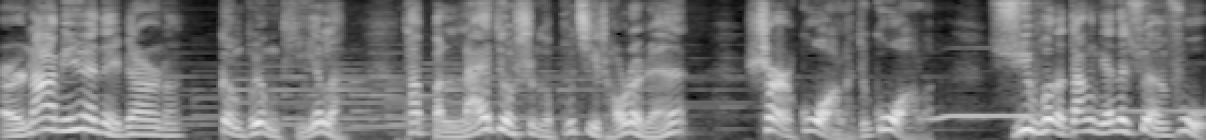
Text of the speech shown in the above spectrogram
而那明月那边呢，更不用提了，他本来就是个不记仇的人，事儿过了就过了。徐婆子当年的炫富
